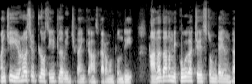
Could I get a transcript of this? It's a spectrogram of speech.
మంచి యూనివర్సిటీలో సీట్ లభించడానికి ఆస్కారం ఉంటుంది. అన్నదానం ఎక్కువగా చేస్తుంటే కనుక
